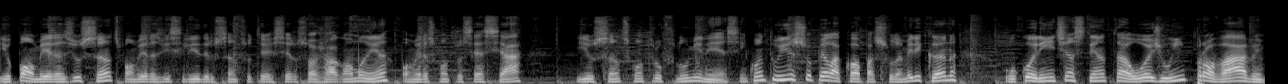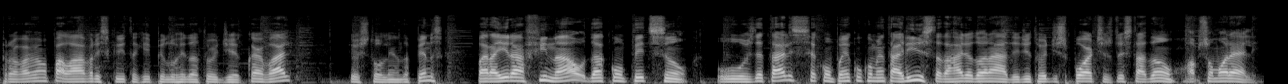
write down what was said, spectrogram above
E o Palmeiras e o Santos, Palmeiras vice-líder, o Santos o terceiro, só jogam amanhã. Palmeiras contra o CSA e o Santos contra o Fluminense. Enquanto isso, pela Copa Sul-Americana, o Corinthians tenta hoje o improvável. Improvável é uma palavra escrita aqui pelo redator Diego Carvalho, que eu estou lendo apenas para ir à final da competição. Os detalhes se acompanham com o comentarista da Rádio Dourado, editor de esportes do Estadão, Robson Morelli.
